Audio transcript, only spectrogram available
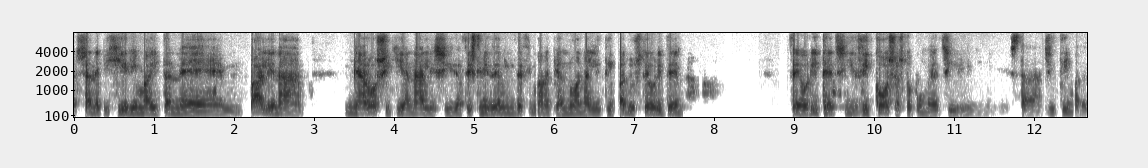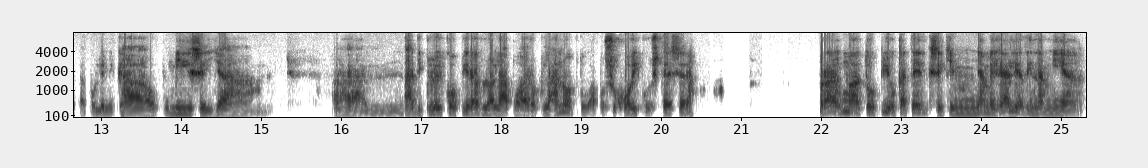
σαν επιχείρημα ήταν πάλι ένα μια ρώσικη ανάλυση. Αυτή τη στιγμή δεν, δεν θυμάμαι πιανού αναλυτή. Πάντως θεωρείται, θεωρείται έτσι ειδικός, ας το πούμε έτσι, στα ζητήματα τα πολεμικά, όπου μίλησε για α, αντιπλοϊκό πύραυλο αλλά από αεροπλάνο, από, το, από Σουχό 24. Πράγμα το οποίο κατέδειξε και μια μεγάλη αδυναμία,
